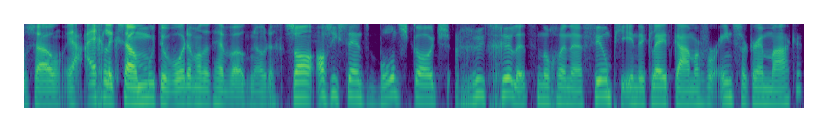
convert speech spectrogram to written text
zou, ja, eigenlijk zou moeten worden, want dat hebben we ook nodig. Zal assistent bondscoach Ruud Gullit nog een uh, filmpje in de kleedkamer voor Instagram maken?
